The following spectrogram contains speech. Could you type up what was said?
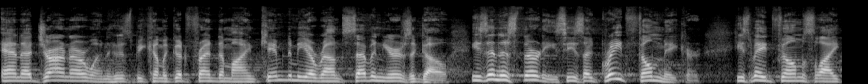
And uh, Jon Erwin, who's become a good friend of mine, came to me around seven years ago. He's in his 30s. He's a great filmmaker. He's made films like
